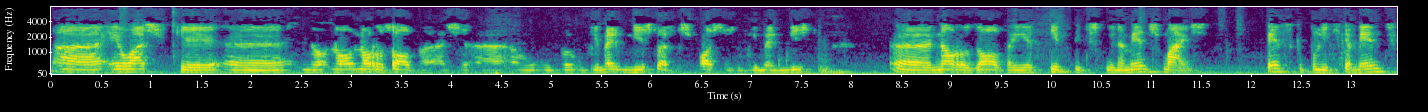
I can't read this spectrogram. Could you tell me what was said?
uh, eu acho que uh, não, não, não, resolve. uh, o, o primeiro-ministro, as respostas do primeiro-ministro não resolvem esse tipo de questionamentos, mas penso que politicamente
